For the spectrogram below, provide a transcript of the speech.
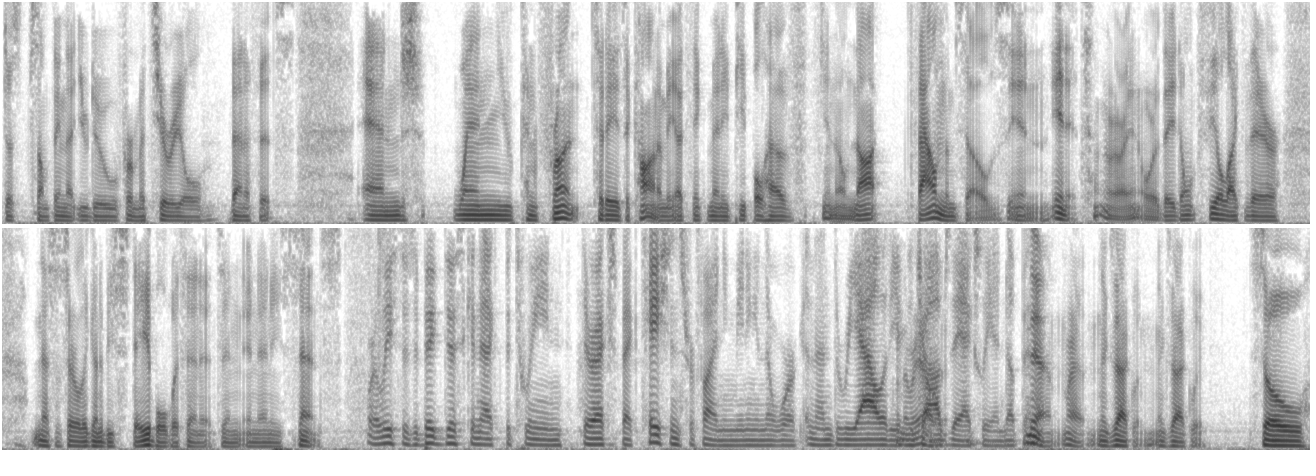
just something that you do for material benefits. And when you confront today's economy, I think many people have, you know, not found themselves in in it, right? Or they don't feel like they're necessarily going to be stable within it in, in any sense. Or at least there's a big disconnect between their expectations for finding meaning in their work and then the reality and of the, the reality. jobs they actually end up in. Yeah, right. Exactly. Exactly. So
